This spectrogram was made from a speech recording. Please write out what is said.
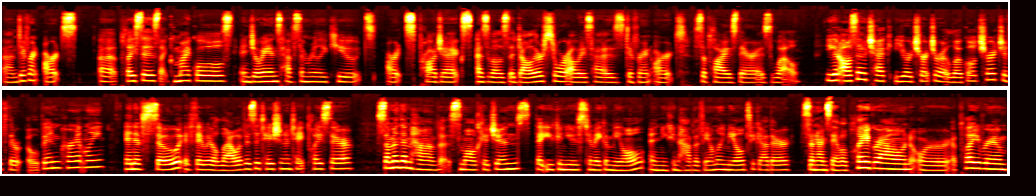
um, different arts uh, places like Michael's and Joann's have some really cute arts projects, as well as the dollar store always has different art supplies there as well. You can also check your church or a local church if they're open currently, and if so, if they would allow a visitation to take place there. Some of them have small kitchens that you can use to make a meal, and you can have a family meal together. Sometimes they have a playground or a playroom.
